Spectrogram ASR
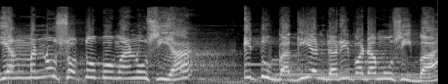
yang menusuk tubuh manusia itu bagian daripada musibah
